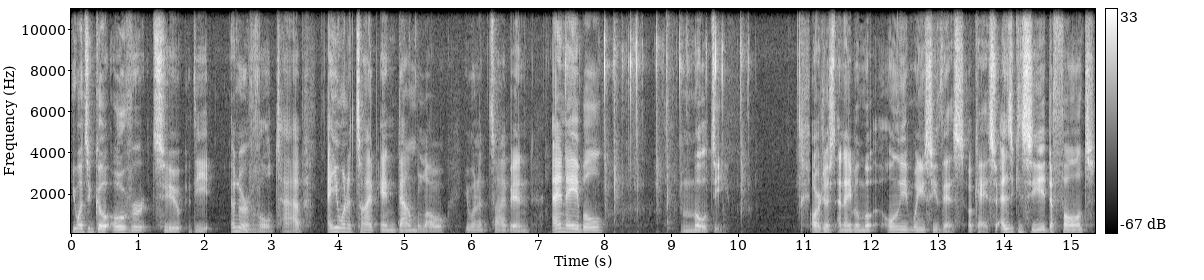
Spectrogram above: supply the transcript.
You want to go over to the Internal tab and you want to type in down below, you want to type in enable multi or just enable only when you see this. Okay, so as you can see, default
